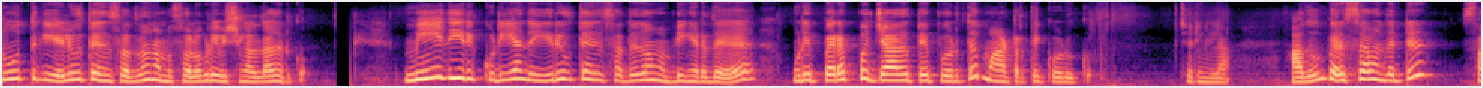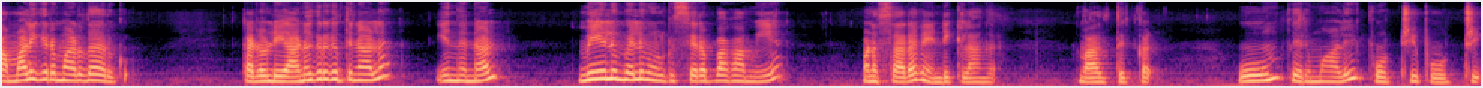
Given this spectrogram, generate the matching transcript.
நூற்றுக்கு எழுபத்தஞ்சு சதவீதம் நம்ம சொல்லக்கூடிய விஷயங்கள் தான் இருக்கும். மீதி இருக்கக்கூடிய அந்த இருபத்தஞ்சு சதவீதம் அப்படிங்கிறது உடைய பிறப்பு ஜாதத்தை பொறுத்து மாற்றத்தை கொடுக்கும். சரிங்களா? அதுவும் பெருசாக வந்துட்டு சமாளிக்கிற மாதிரி தான் இருக்கும். கடவுளுடைய அனுகிரகத்தினால இந்த நாள் மேலும் மேலும் உங்களுக்கு சிறப்பாக அமைய மனசார வேண்டிக்கலாங்க. வாழ்த்துக்கள். ஓம் பெருமாளை போற்றி போற்றி.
